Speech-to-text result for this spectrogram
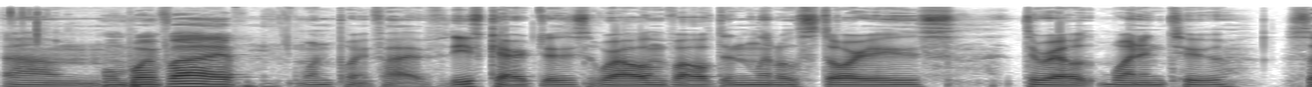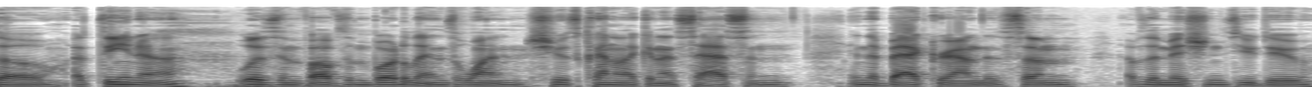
Um, 1.5. 1.5. These characters were all involved in little stories throughout 1 and 2. So, Athena was involved in Borderlands 1. She was kind of like an assassin in the background of some of the missions you do.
